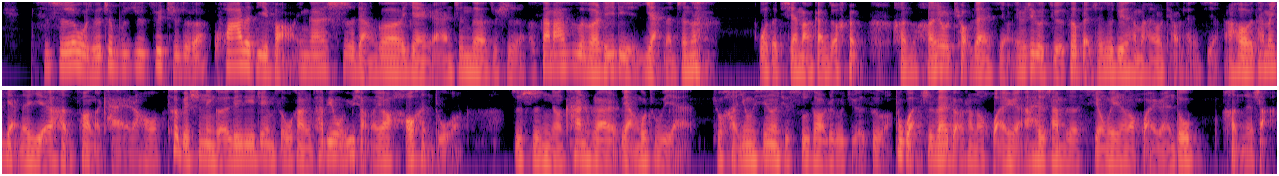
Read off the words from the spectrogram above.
去。其实我觉得这部剧最值得夸的地方，应该是两个演员，真的就是三八四和莉莉演的真的。我的天呐，感觉很很很有挑战性，因为这个角色本身就对他们很有挑战性，然后他们演的也很放得开，然后特别是那个 Lily James，我感觉她比我预想的要好很多，就是你能看出来两个主演就很用心的去塑造这个角色，不管是外表上的还原还是他们的行为上的还原都很那啥，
